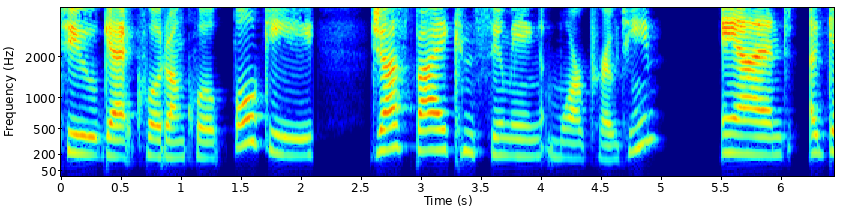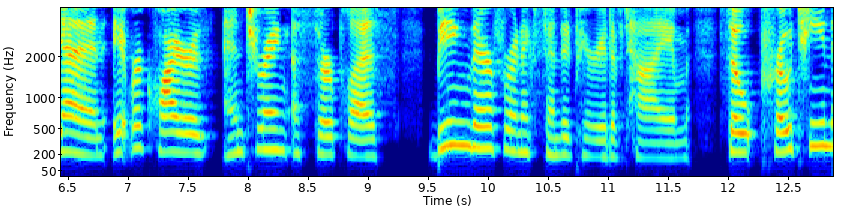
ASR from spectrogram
to get quote unquote bulky just by consuming more protein. And again, it requires entering a surplus, being there for an extended period of time. So protein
